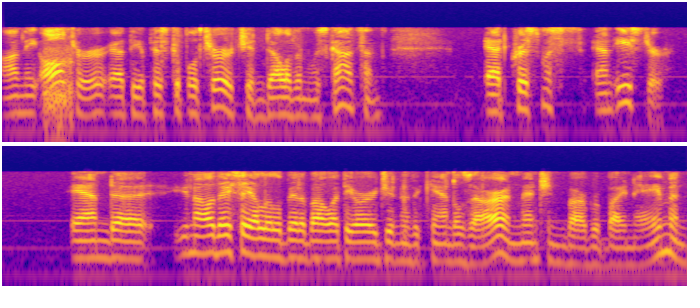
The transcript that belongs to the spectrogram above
on the altar at the Episcopal Church in Delavan, Wisconsin, at Christmas and Easter. And uh, you know, they say a little bit about what the origin of the candles are and mention Barbara by name. And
